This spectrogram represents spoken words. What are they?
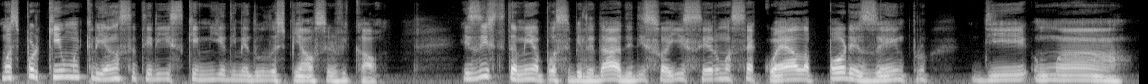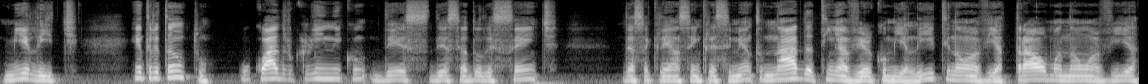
Mas por que uma criança teria isquemia de medula espinhal cervical? Existe também a possibilidade disso aí ser uma sequela, por exemplo, de uma mielite. Entretanto, o quadro clínico desse, desse adolescente, dessa criança em crescimento, nada tinha a ver com mielite, não havia trauma, não havia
